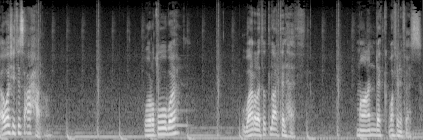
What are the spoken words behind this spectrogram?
أول شي تسعة حر ورطوبة وبرا تطلع تلهث. ما عندك ما في نفس.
